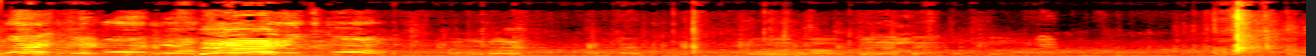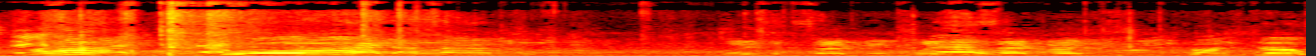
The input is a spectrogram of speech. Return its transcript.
Mike, come on now. Stay. Let's go. There you go. Whoa. Place it second. Place it second. Run it through.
